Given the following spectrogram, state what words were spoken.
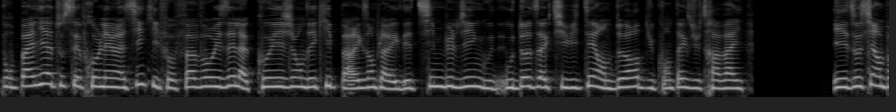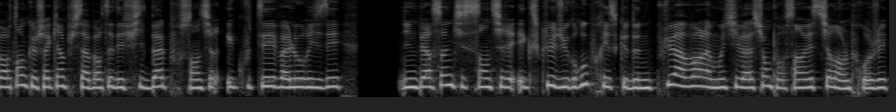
Pour pallier à toutes ces problématiques, il faut favoriser la cohésion d'équipe, par exemple avec des team building ou, d'autres activités en dehors du contexte du travail. Il est aussi important que chacun puisse apporter des feedbacks pour se sentir écouté, valorisé, une personne qui se sentirait exclue du groupe risque de ne plus avoir la motivation pour s'investir dans le projet.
